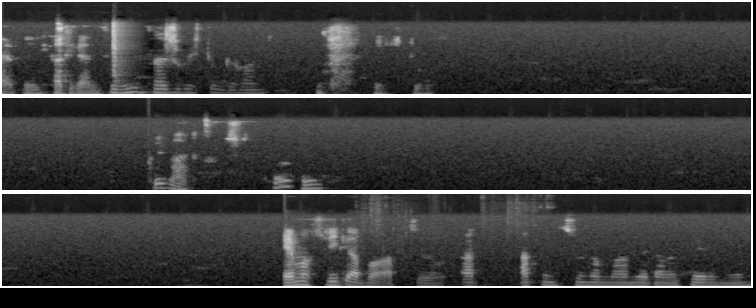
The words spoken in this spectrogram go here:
Nicht. Alter, bin ich gerade die ganze in die falsche Richtung gerannt? ich doof. Privatgrundstück, okay. Ja, man fliegt aber ab, zu, ab, ab und zu nochmal mit der Rakete, ne?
